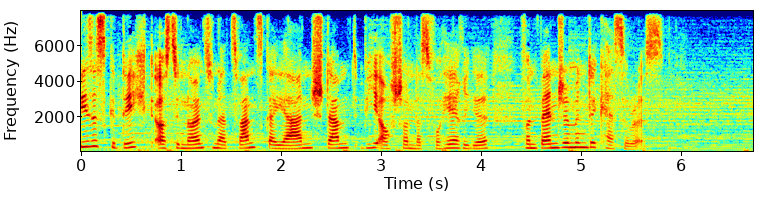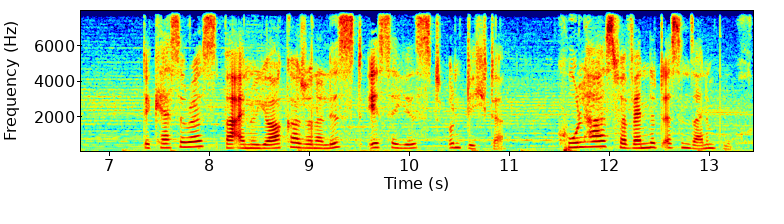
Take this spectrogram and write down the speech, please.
Dieses Gedicht aus den 1920er Jahren stammt, wie auch schon das vorherige, von Benjamin de Caceres. De Caceres war ein New Yorker Journalist, Essayist und Dichter. Kohlhaas verwendet es in seinem Buch.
